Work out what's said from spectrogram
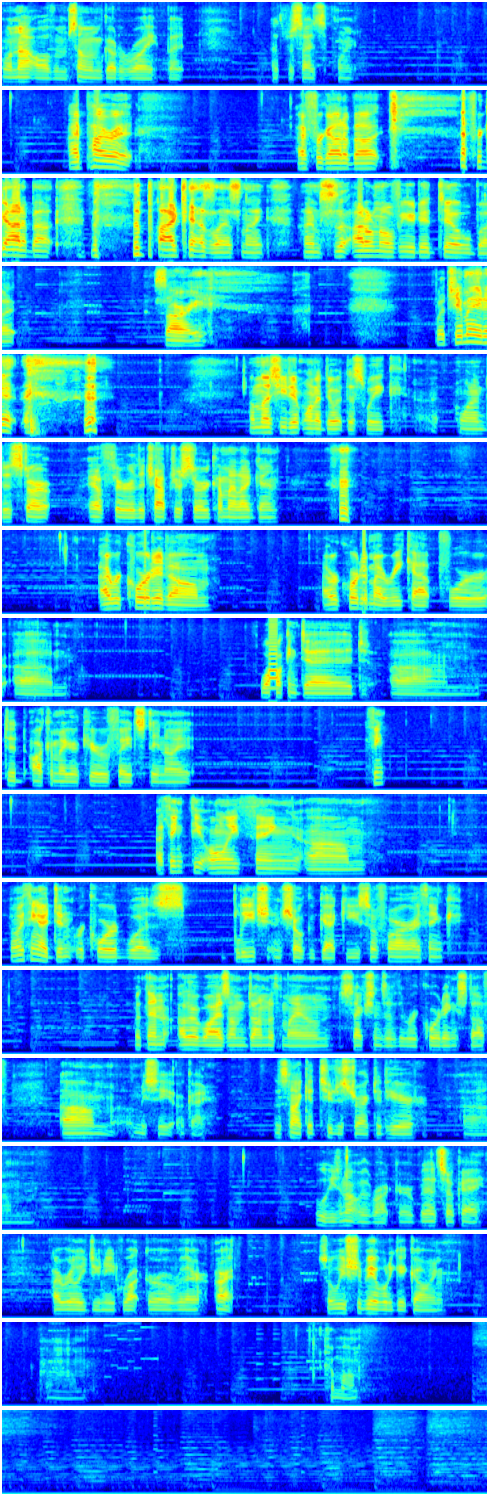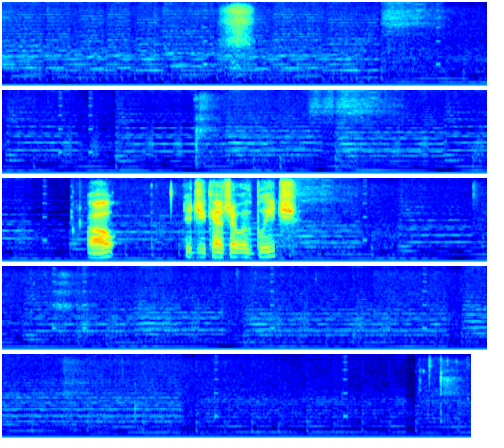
Well, not all of them. Some of them go to Roy, but that's besides the point. I pirate. I forgot about. I forgot about the podcast last night. I'm so. I don't know if you did too, but sorry. But you made it. Unless you didn't want to do it this week. I wanted to start after the chapter started coming out again. I recorded um I recorded my recap for um Walking Dead, um did Akame ga Kill Fate Stay Night. I think I think the only thing um the only thing I didn't record was Bleach and Shokugeki so far, I think. But then otherwise I'm done with my own sections of the recording stuff. Um, let me see. Okay. Let's not get too distracted here. Um, ooh, he's not with Rutger, but that's okay. I really do need Rutger over there. Alright. So we should be able to get going. Um, come on. Oh, did you catch up with Bleach?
